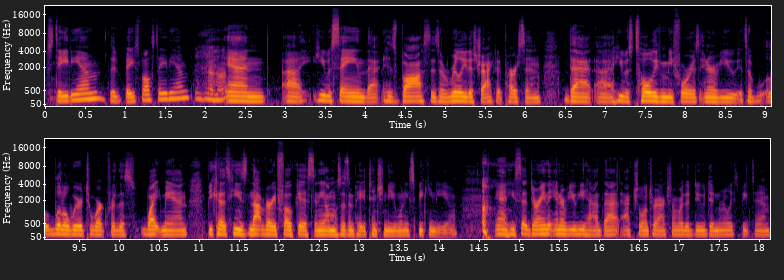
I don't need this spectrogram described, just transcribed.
stadium the baseball stadium Uh-huh. and uh, he was saying that his boss is a really distracted person that uh, he was told even before his interview it's a, a little weird to work for this white man because he's not very focused and he almost doesn't pay attention to you when he's speaking to you. And he said during the interview he had that actual interaction where the dude didn't really speak to him.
